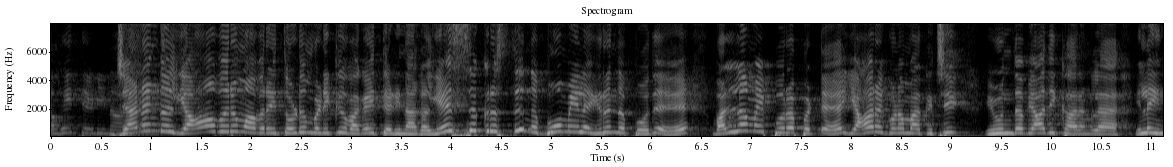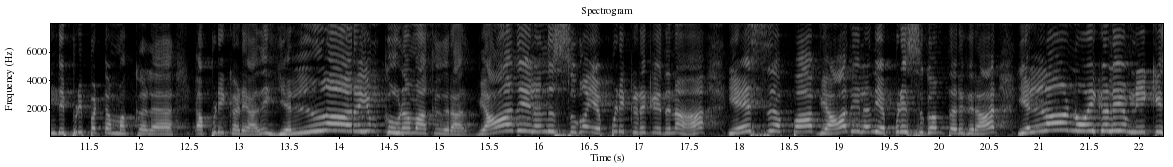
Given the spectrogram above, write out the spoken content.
வகை தேடினார் ஜனங்கள் யாவரும் அவரை தொடும்படிக்கு வகை தேடினார்கள். இயேசு கிறிஸ்து இந்த பூமியில இருந்தபோது வல்லமை புறப்பட்டு யாரை குணமாக்குச்சு? இந்த வியாதிக்காரங்களை இல்லை இந்த இப்படிப்பட்ட மக்களை அப்படி கிடையாது. எல்லாரையும் குணமாக்குகிறார். வியாதியிலேருந்து சுகம் எப்படி கிடைக்குதுன்னா இயேசு அப்பா வியாதியிலேருந்து எப்படி சுகம் தருகிறார்? எல்லா நோய்களையும் நீக்கி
